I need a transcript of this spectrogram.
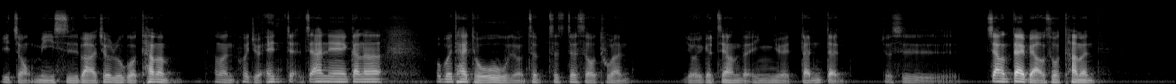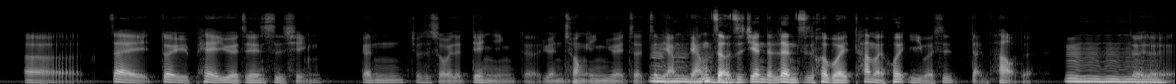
一种迷失吧。就如果他们他们会觉得，哎、这这样呢，刚刚会不会太突兀？这这这时候突然有一个这样的音乐等等，就是这样代表说他们呃在对于配乐这件事情。跟就是所谓的电影的原创音乐这这两嗯嗯嗯两者之间的认知，会不会他们会以为是等号的？嗯嗯嗯，对对对，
